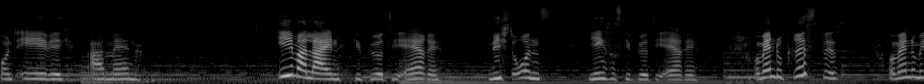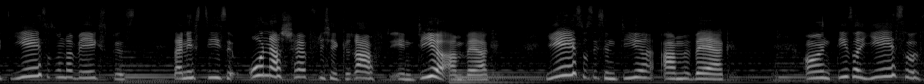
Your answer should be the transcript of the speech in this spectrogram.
und ewig. Amen. Ihm allein gebührt die Ehre, nicht uns. Jesus gebührt die Ehre. Und wenn du Christ bist und wenn du mit Jesus unterwegs bist, dann ist diese unerschöpfliche Kraft in dir am Werk. Jesus ist in dir am Werk. Und dieser Jesus,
